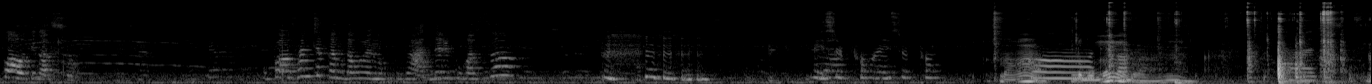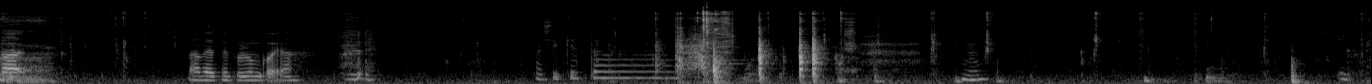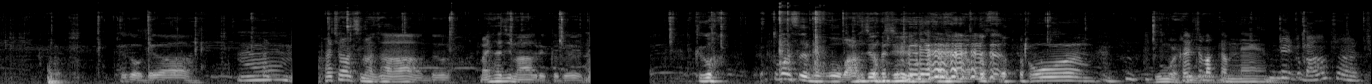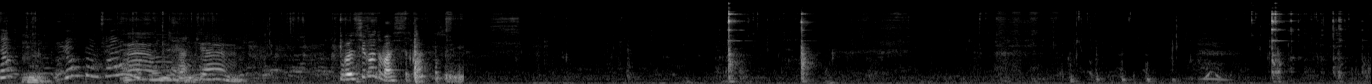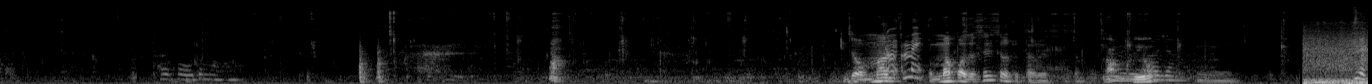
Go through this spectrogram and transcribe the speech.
오빠 어디 갔어? 오빠가 산책 간다고 해놓고서 안 데리고 갔어? 아이 슬퍼 아이 슬퍼 마 이거 못 먹는 거야 나나 왜 배부른 거야 맛있겠다 응? 그래서 내가 음 8천원치만 사. 너 많이 사지 마 그랬거든. 그거 퍼포먼스 보고 만 원짜리 나빴어. 오, 너무 맛있어. 그럴 수밖에 없네. 근데 이거 15,000원이야? 응. 이 정도면 사야 응, 돼. 괜찮지. 이거 식어도 맛있을까? 결국 얻어먹어. 이제 엄마 어, 어메. 엄마 아빠도 스위스가 좋다 그랬었어. 아, 그래요? 맞아. 음. 일로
